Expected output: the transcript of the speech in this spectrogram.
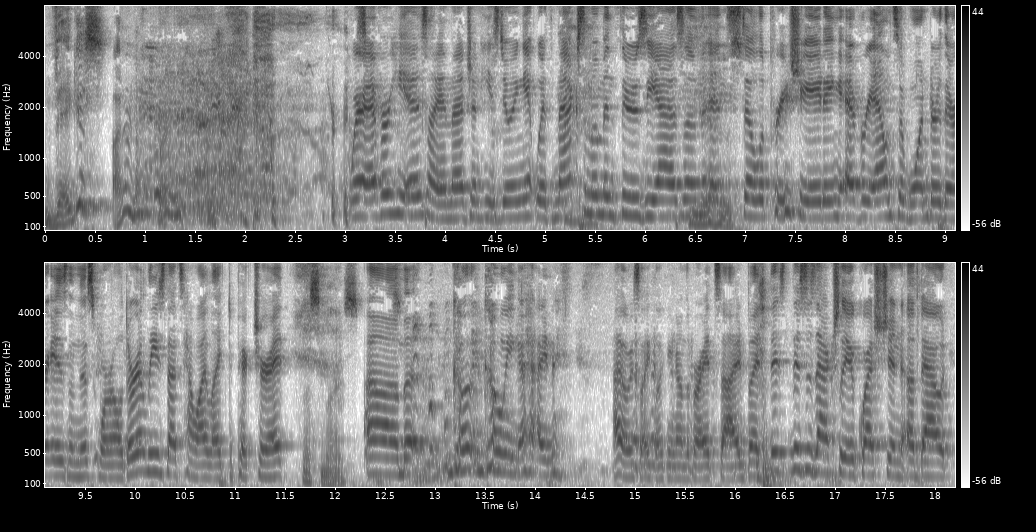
Vegas? I don't know. Wherever he is, I imagine he's doing it with maximum enthusiasm yes. and still appreciating every ounce of wonder there is in this world, or at least that's how I like to picture it. That's nice. Um, go, going, I, I always like looking on the bright side, but this this is actually a question about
